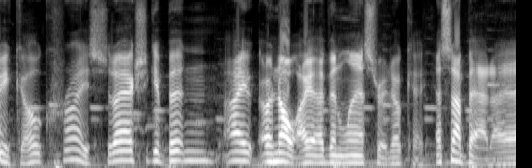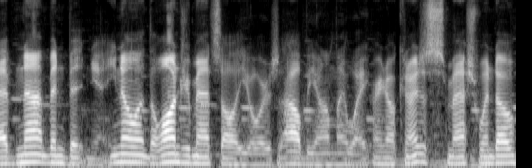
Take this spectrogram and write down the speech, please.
you go. Christ. Did I actually get bitten? I... Oh, no. I, have been lacerated. Okay. That's not bad. I have not been bitten yet. You know what? The laundromat's all yours. I'll be on my way. Right, now, can I just smash window?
